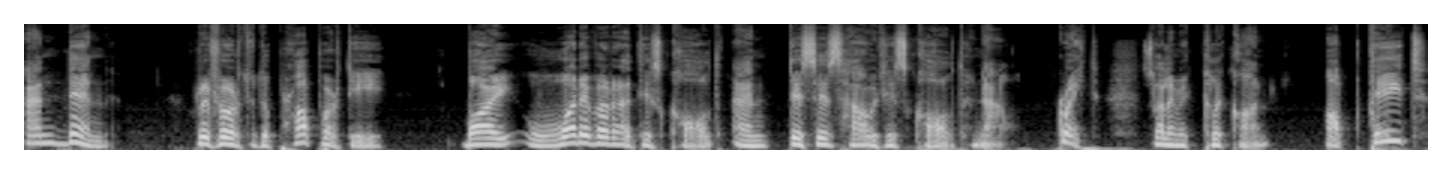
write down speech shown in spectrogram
and then refer to the property by whatever that is called. And this is how it is called now. Great. So let me click on update.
